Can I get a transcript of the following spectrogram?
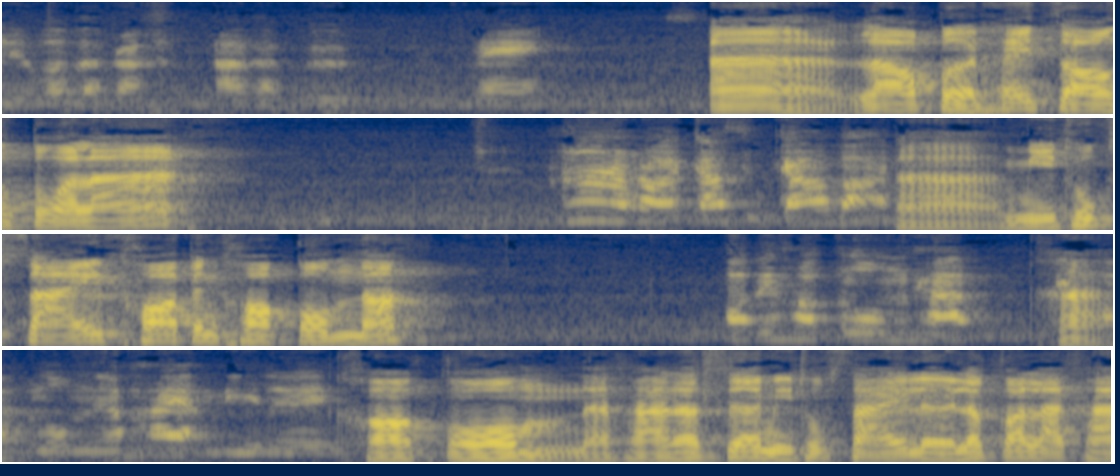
เลยว่าแบบราคาแบบเออแรงอ่า เราเปิดให้จองตัวละ 599 บาท อ่า มีทุกไซส์คอเป็นคอกลมเนาะพอเป็นคอกลมครับค่ะเป็นคอกลมเนื้อผ้าอย่างดีเลย คอกลมนะคะ แล้วเสื้อมีทุกไซส์เลย แล้วก็ราคา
